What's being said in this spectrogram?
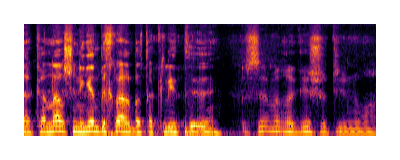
הכנר שניגן בכלל בתקליט. אה, זה מרגש אותי נורא.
